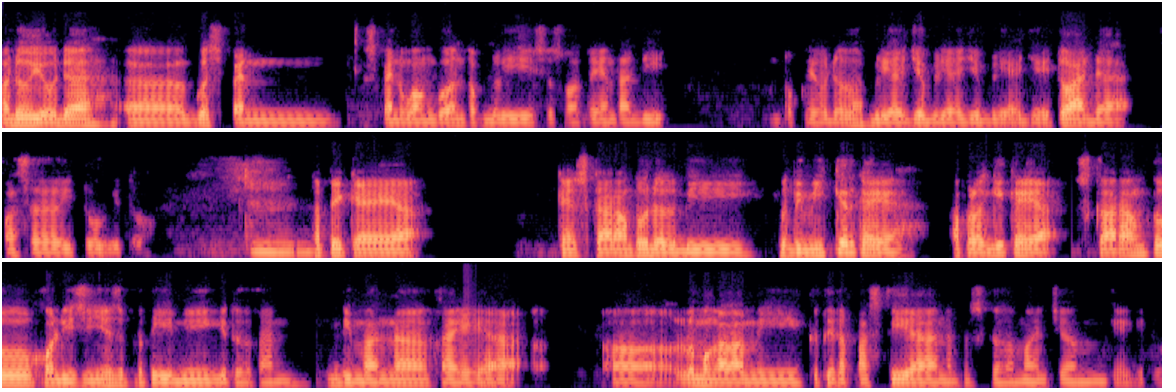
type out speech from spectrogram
aduh yaudah uh, eh, gue spend spend uang gue untuk beli sesuatu yang tadi untuk ya udahlah beli aja beli aja beli aja itu ada fase itu gitu hmm. tapi kayak kayak sekarang tuh udah lebih lebih mikir kayak apalagi kayak sekarang tuh kondisinya seperti ini gitu kan. Di mana kayak uh, lo mengalami ketidakpastian apa segala macam kayak gitu.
